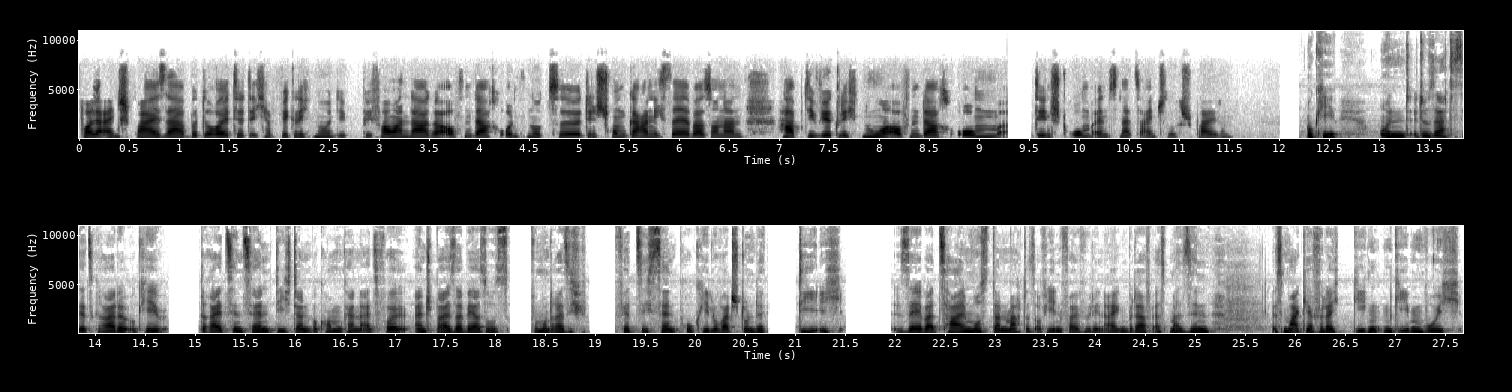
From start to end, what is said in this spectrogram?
Volleinspeiser bedeutet, ich habe wirklich nur die PV-Anlage auf dem Dach und nutze den Strom gar nicht selber, sondern habe die wirklich nur auf dem Dach, um den Strom ins Netz einzuspeisen. Okay, und du sagtest jetzt gerade, okay, 13 Cent, die ich dann bekommen kann als Volleinspeiser versus 35, 40 Cent pro Kilowattstunde, die ich selber zahlen muss, dann macht es auf jeden Fall für den Eigenbedarf erstmal Sinn. Es mag ja vielleicht Gegenden geben, wo ich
